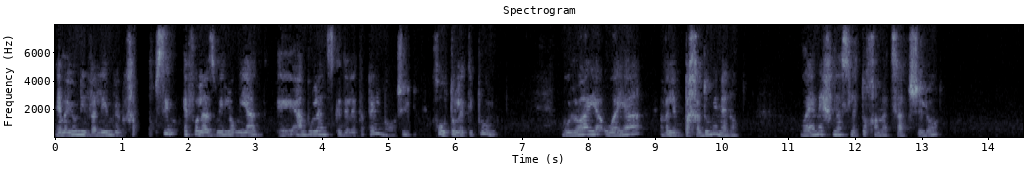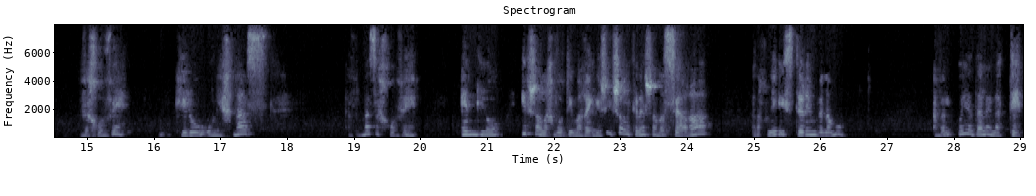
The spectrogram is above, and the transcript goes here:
הם היו נבהלים ומחפשים איפה להזמין לו מיד אה, אמבולנס כדי לטפל בו, שיקחו אותו לטיפול. והוא לא היה, הוא היה, אבל הם פחדו ממנו. הוא היה נכנס לתוך המצב שלו וחווה, כאילו הוא נכנס, אבל מה זה חווה? אין לו, אי אפשר לחוות עם הרגש, אי אפשר להיכנס שם, הסערה, אנחנו נהיה היסטריים ונמות. אבל הוא ידע לנתק.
